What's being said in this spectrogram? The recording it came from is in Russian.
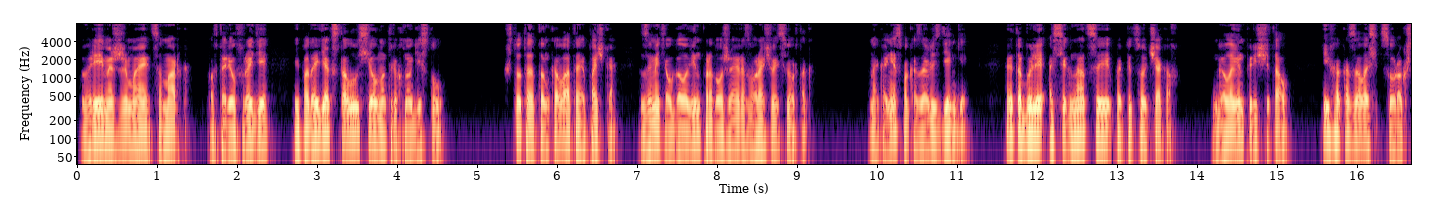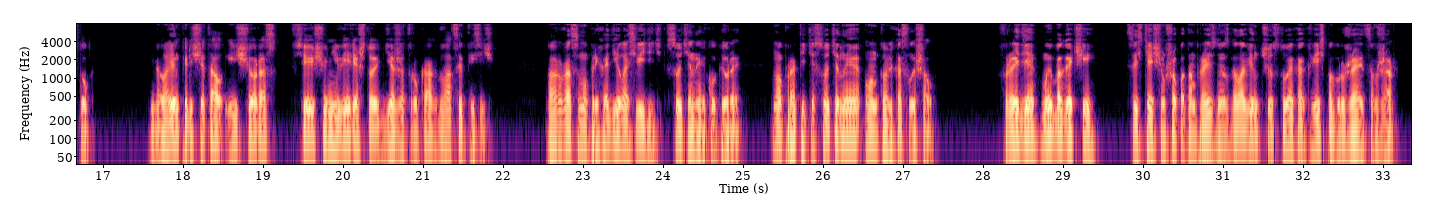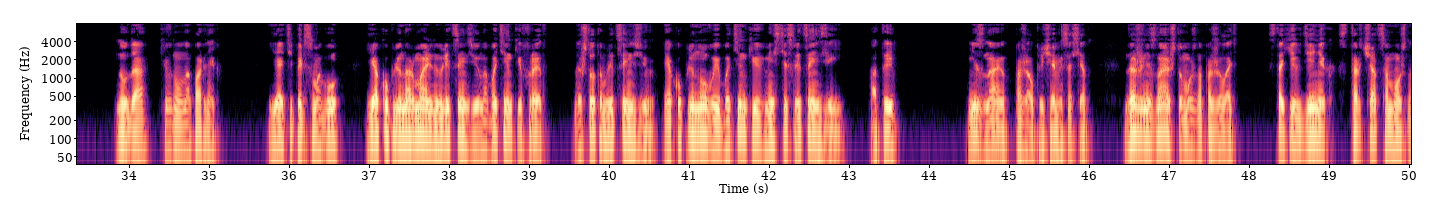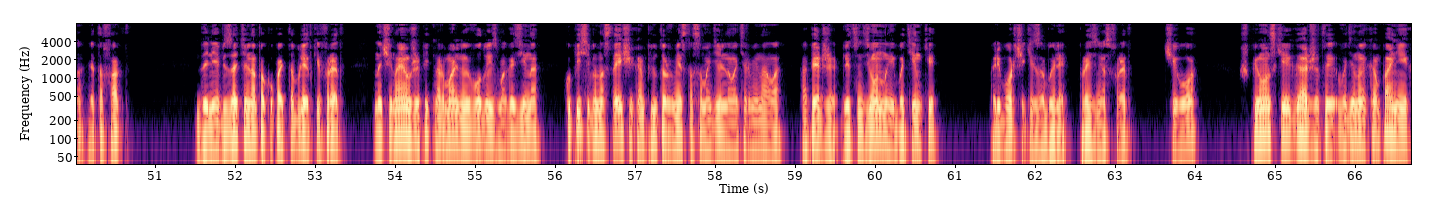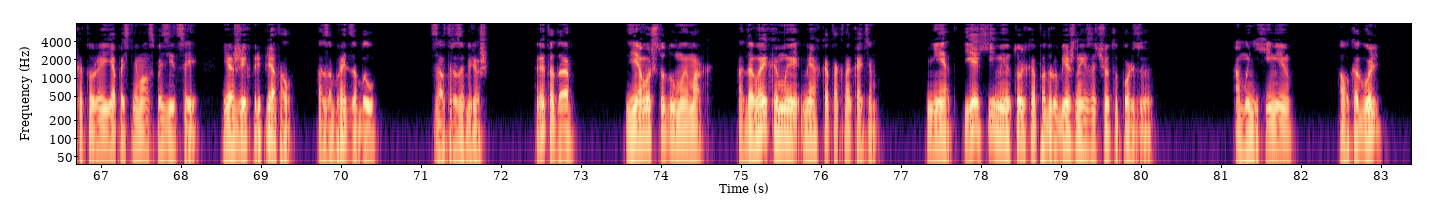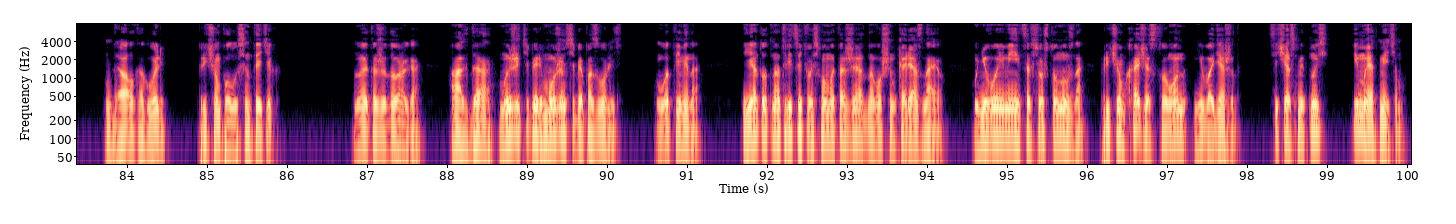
«Время сжимается, Марк», — повторил Фредди, и, подойдя к столу, сел на трехногий стул. «Что-то тонковатая пачка», — заметил Головин, продолжая разворачивать сверток. Наконец показались деньги. Это были ассигнации по 500 чаков. Головин пересчитал. Их оказалось 40 штук. Головин пересчитал еще раз, все еще не веря, что держит в руках 20 тысяч. Пару раз ему приходилось видеть сотенные купюры, но про пятисотенные он только слышал. «Фредди, мы богачи», — свистящим шепотом произнес Головин, чувствуя, как весь погружается в жар. «Ну да», — кивнул напарник. «Я теперь смогу. Я куплю нормальную лицензию на ботинки, Фред. Да что там лицензию? Я куплю новые ботинки вместе с лицензией. А ты?» «Не знаю», — пожал плечами сосед. «Даже не знаю, что можно пожелать. С таких денег сторчаться можно, это факт. Да не обязательно покупать таблетки, Фред. Начинай уже пить нормальную воду из магазина. Купи себе настоящий компьютер вместо самодельного терминала. Опять же, лицензионные ботинки. Приборчики забыли, произнес Фред. Чего? Шпионские гаджеты водяной компании, которые я поснимал с позиции. Я же их припрятал, а забрать забыл. Завтра заберешь. Это да. Я вот что думаю, Марк. А давай-ка мы мягко так накатим. Нет, я химию только подрубежные зачеты пользую. А мы не химию. Алкоголь? Да, алкоголь. Причем полусинтетик. Но это же дорого. Ах, да, мы же теперь можем себе позволить. Вот именно. Я тут на 38 этаже одного шинкаря знаю. У него имеется все, что нужно, причем качество он не бодяжит. Сейчас метнусь, и мы отметим.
